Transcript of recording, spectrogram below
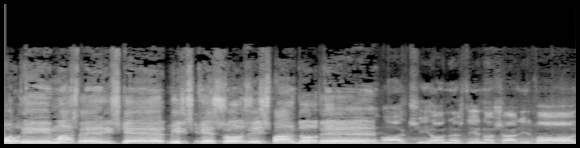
ότι μας περισκέπεις και σώζεις πάντοτε. Ο αξιών εστίνος αληθός,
